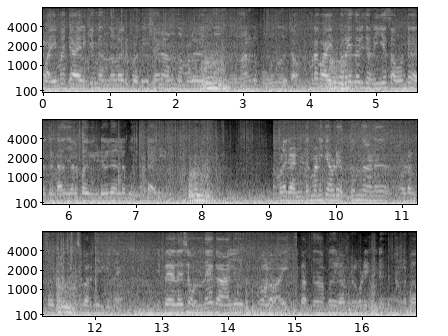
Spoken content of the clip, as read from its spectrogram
ക്ലൈമറ്റ് ആയിരിക്കും എന്നുള്ള ഒരു പ്രതീക്ഷയിലാണ് നമ്മൾ മൂന്നാർക്ക് പോകുന്നത് കേട്ടോ നമ്മുടെ വൈപ്പറിയുന്ന ഒരു ചെറിയ സൗണ്ട് കേൾക്കുന്നുണ്ട് അത് ചിലപ്പോൾ വീഡിയോയിൽ നല്ല ബുദ്ധിമുട്ടായിരിക്കും. രണ്ട് മണിക്ക് അവിടെ എത്തും എന്നാണ് അവിടെ റിസോർട്ടിൽ വിളിച്ച് പറഞ്ഞിരിക്കുന്നത് ഇപ്പോൾ ഏകദേശം ഒന്നേ കാൽ ഓളം ആയി. പത്ത് നാൽപ്പത് കിലോമീറ്റർ കൂടി ഉണ്ട്. അങ്ങോട്ടോ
